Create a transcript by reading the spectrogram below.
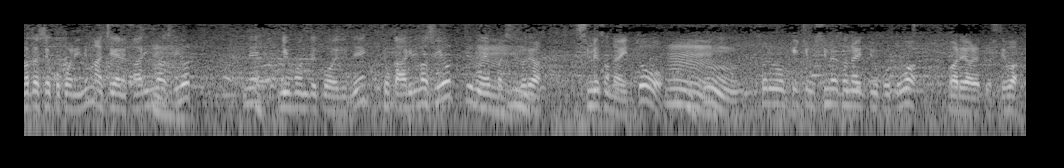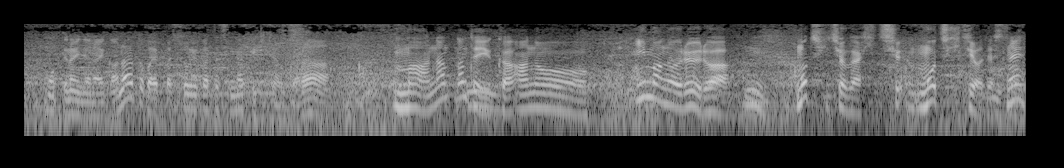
私はここにね間違いなくありますよ、ね日本でこういうね許可ありますよっていうのはやっぱしそれは示さないと、ん。うん。それを結局示さないということは我々としては持ってないんじゃないかなとかやっぱりそういう形になってきちゃうから。まあなんなんていうか、あの今のルールは持つ必要が必要持つ必要ですね。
